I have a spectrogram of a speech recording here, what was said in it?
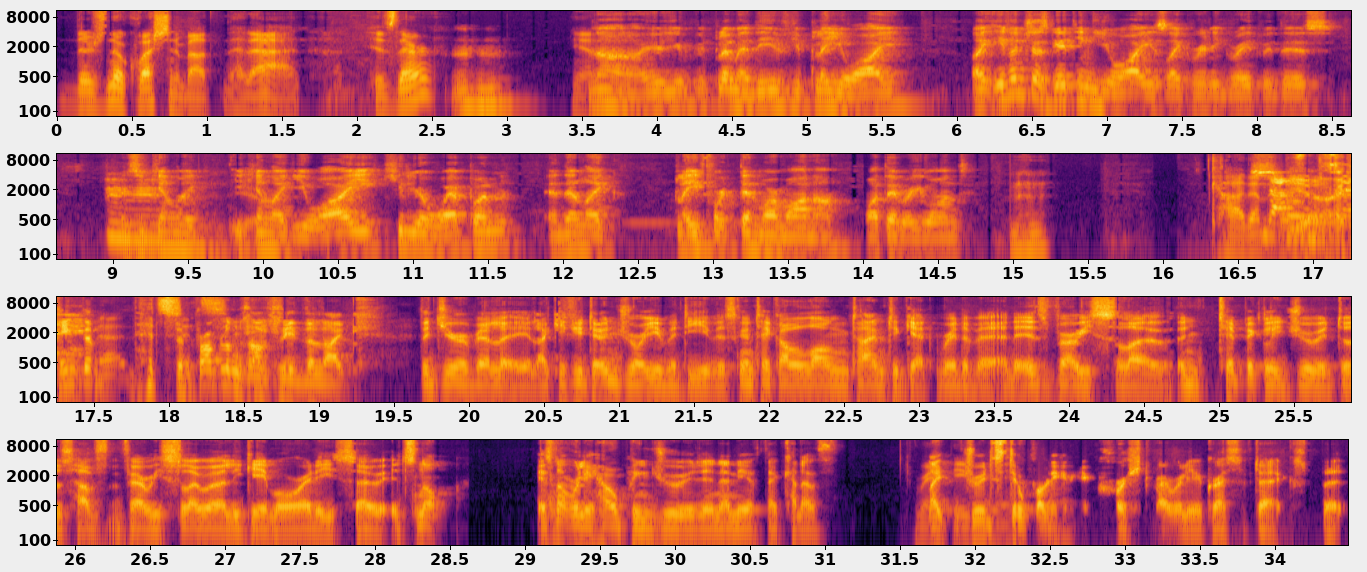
there's no question about that. Is there? Mm-hmm. Yeah No, no, you, you play Medivh, you play UI. Like even just getting UI is like really great with this because you mm-hmm. can like you can like UI, kill your weapon, and then like play for ten more mana, whatever you want. Mm-hmm. god that That's blows. Yeah, I think the That- that's the problem's insane. obviously the like the durability. Like if you don't draw your Medivh, it's going to take a long time to get rid of it, and it is very slow. And typically, Druid does have very slow early game already, so it's not it's not really helping Druid in any of their kind of like Druid's still probably going to get crushed by really aggressive decks, but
